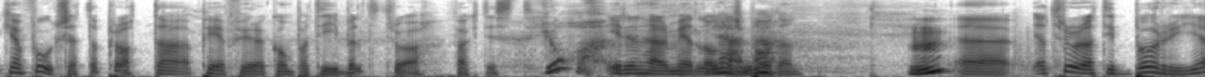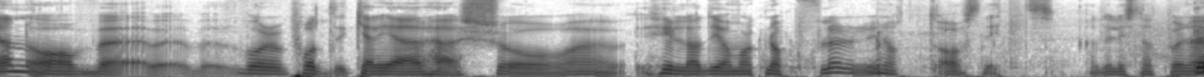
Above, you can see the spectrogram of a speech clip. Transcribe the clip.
kan fortsätta prata P4 kompatibelt tror jag faktiskt Ja! I den här medelålderspodden Mm. Eh, Jag tror att i början av eh, vår poddkarriär här så eh, hyllade jag Mark Knopfler i något avsnitt Hade lyssnat på den här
